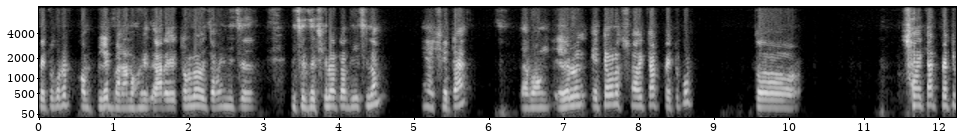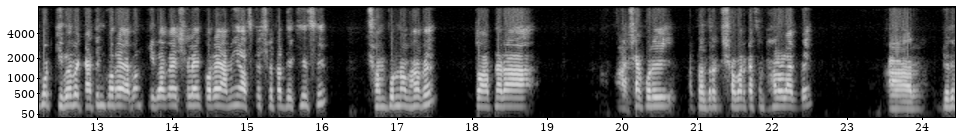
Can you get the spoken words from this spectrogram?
পেটিকোটের কমপ্লিট বানানো হয়েছে আর এটা হলো যে আমি নিচে নিচে যে শিলাটা দিয়েছিলাম হ্যাঁ সেটা এবং এ হলো, এটা হলো ছয় কাট পেটিকোট। তো ছয় কাট পেটিকোট কীভাবে কাটিং করে এবং কীভাবে সেলাই করে, আমি আজকে সেটা দেখিয়েছি সম্পূর্ণভাবে। তো আপনারা আশা করি আপনাদের সবার কাছে ভালো লাগবে। আর যদি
